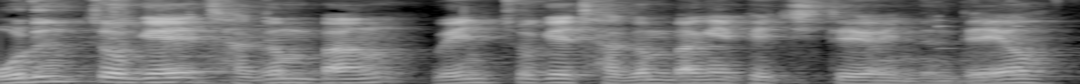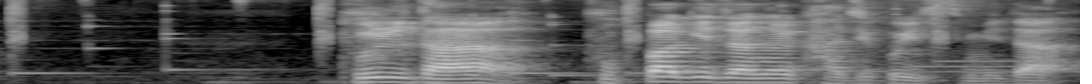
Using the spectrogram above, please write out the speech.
오른쪽에 작은 방, 왼쪽에 작은 방이 배치되어 있는데요. 둘 다 붙박이장을 가지고 있습니다.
